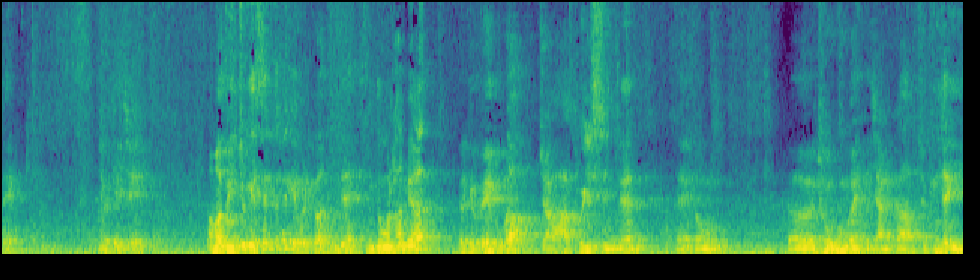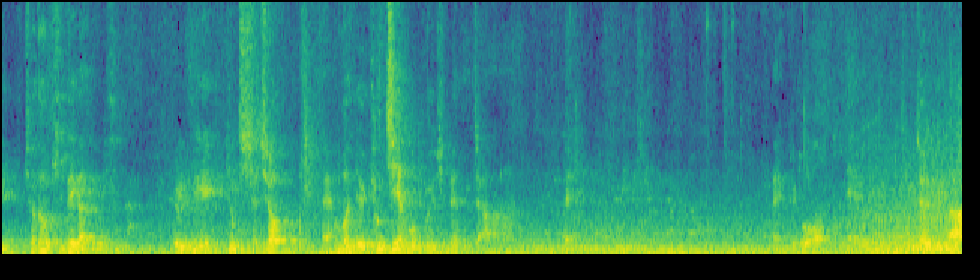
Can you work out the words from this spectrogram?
네 이렇게 이제 아마도 이쪽에 샌드백이 걸릴 것 같은데 운동을 하면 이렇게 외부가 쫙 보일 수 있는 네, 너무 어, 좋은 공간이 되지 않을까. 저 굉장히 저도 기대가 되고 있습니다. 여기 되게 경치 좋죠? 네, 한번 여기 경치 한번 보여주실래요? 자, 네. 네, 그리고 네, 정절기나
